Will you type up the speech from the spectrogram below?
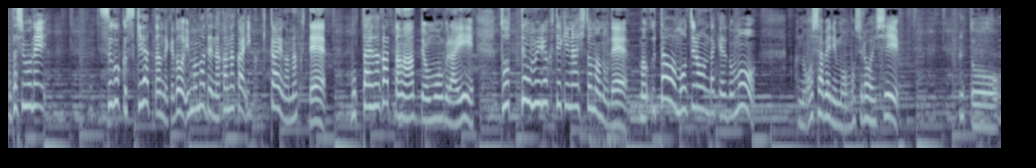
私もねすごく好きだったんだけど今までなかなか行く機会がなくてもったいなかったなって思うぐらいとっても魅力的な人なので、まあ、歌はもちろんだけれどもあのおしゃべりも面白いしえっと、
